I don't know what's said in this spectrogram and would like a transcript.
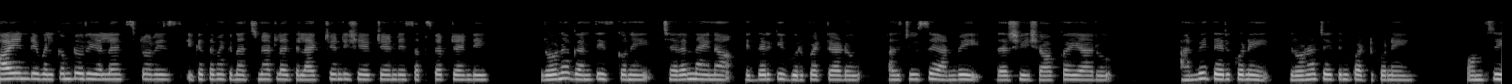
హాయ్ అండి. Welcome to real life stories. ఈ మీకు నచ్చినట్లయితే లైక్ చేయండి, షేర్ చేయండి, సబ్స్క్రైబ్ చేయండి. ద్రోణ గన్ తీసుకొని చరణ్, అయినా ఇద్దరికీ గురిపెట్టాడు. అది చూసి అన్వి, దర్శి షాక్ అయ్యారు. అన్వి తేరుకొని ద్రోణ చేతిని పట్టుకొని వంశీ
